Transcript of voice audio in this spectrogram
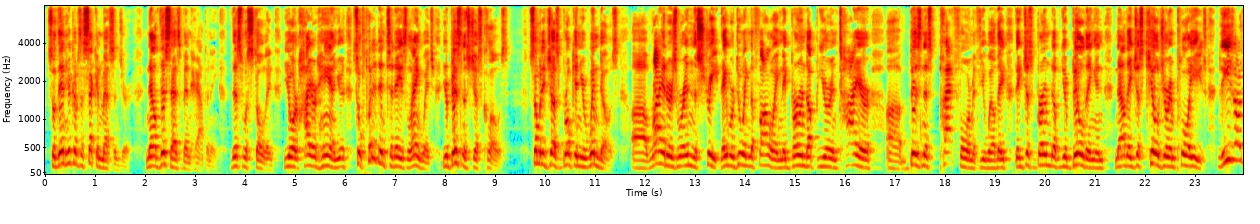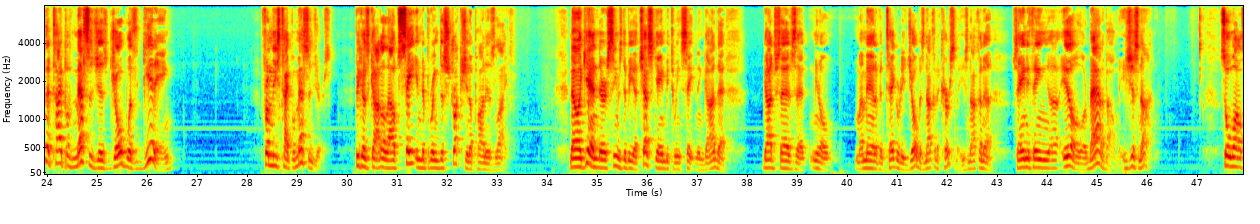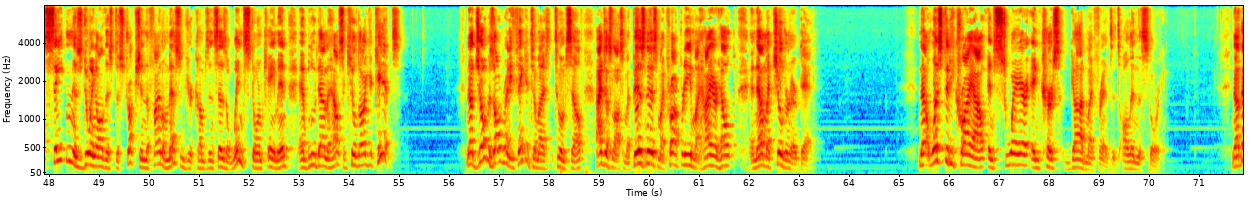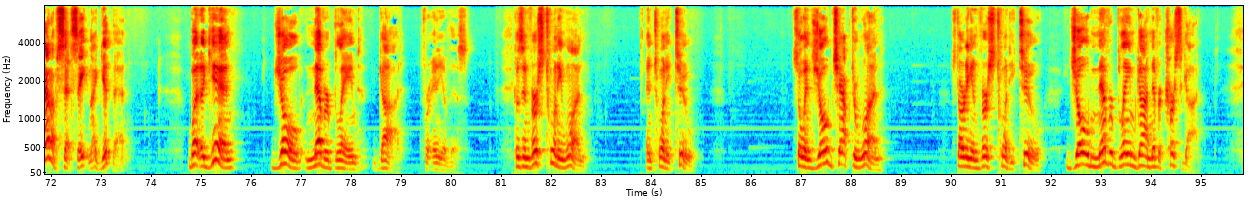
So then here comes the second messenger. Now this has been happening. This was stolen. Your hired hand. so put it in today's language. Your business just closed. Somebody just broke in your windows. Uh, rioters were in the street. They were doing the following. They burned up your entire uh, business platform, if you will. They, they just burned up your building and now they just killed your employees. These are the type of messages Job was getting from these type of messengers because God allowed Satan to bring destruction upon his life. Now, again, there seems to be a chess game between Satan and God that God says that, you know, my man of integrity, Job, is not going to curse me. He's not going to say anything uh, ill or bad about me. He's just not. So while Satan is doing all this destruction, the final messenger comes and says a windstorm came in and blew down the house and killed all your kids. Now Job is already thinking to my to himself, I just lost my business, my property, my hired help, and now my children are dead. Not once did he cry out and swear and curse God, my friends. It's all in the story. Now that upset Satan, I get that. But again, Job never blamed God for any of this. Because in verse 21 and 22, so in Job chapter 1, starting in verse 22, Job never blamed God, never cursed God.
